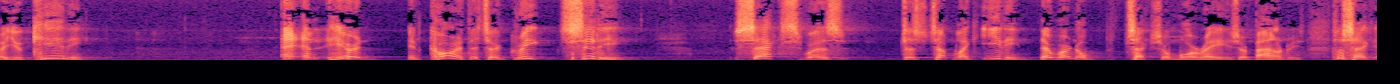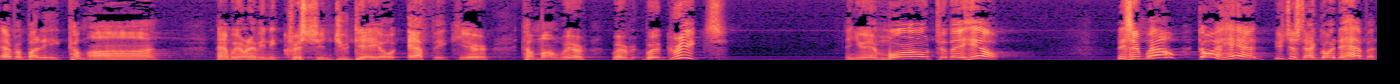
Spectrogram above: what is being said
Are you kidding? And, and here in, in Corinth, it's a Greek city. Sex was just something like eating. There were no sexual mores or boundaries. So, sex, everybody, come on. Man, we don't have any Christian Judeo ethic here. Come on, we're, we're, we're Greeks. And you're immoral to the hilt. He said, Well, go ahead. You're just not going to heaven.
